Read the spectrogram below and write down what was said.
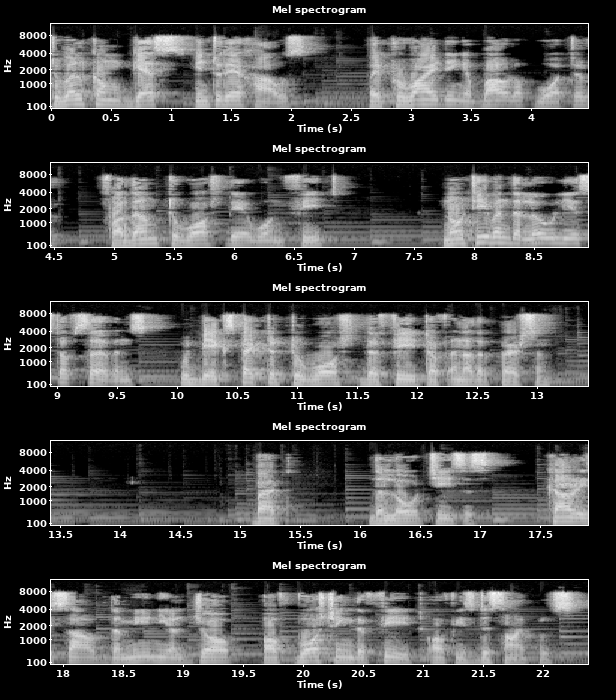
to welcome guests into their house by providing a bowl of water for them to wash their own feet, not even the lowliest of servants would be expected to wash the feet of another person. But the Lord Jesus carries out the menial job of washing the feet of his disciples.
